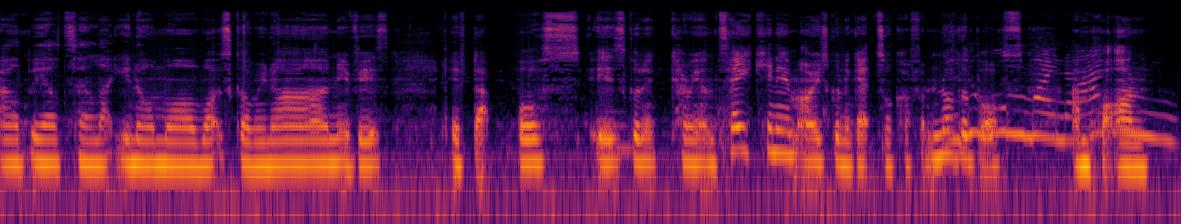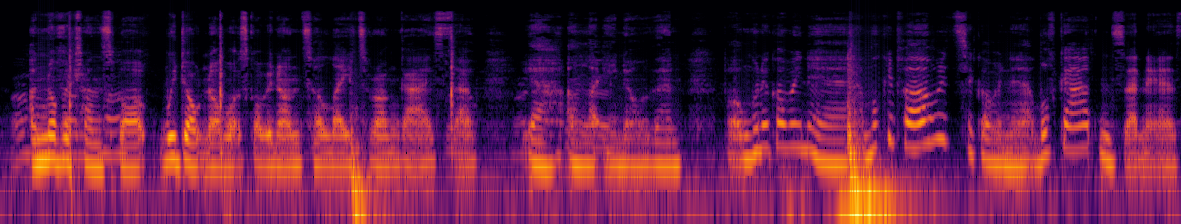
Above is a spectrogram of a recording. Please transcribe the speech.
i'll be able to let you know more what's going on if it's if that bus is going to carry on taking him or he's going to get took off another bus and put on another transport. We don't know what's going on till later on guys so yeah i'll let you know then. But i'm gonna go in here. I'm looking forward to going in i love garden centers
